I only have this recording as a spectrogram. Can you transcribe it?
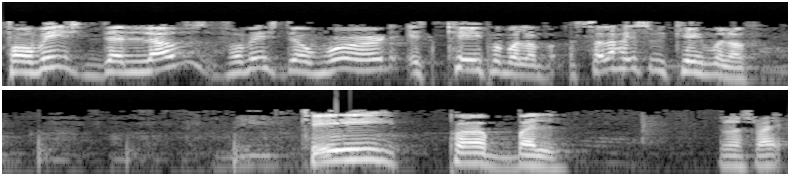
for which the lafz, for which the word is capable of. Salah is capable of. Capable. That's right.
